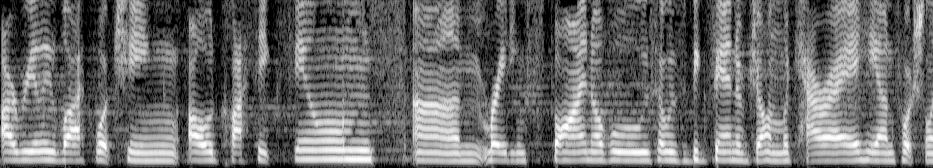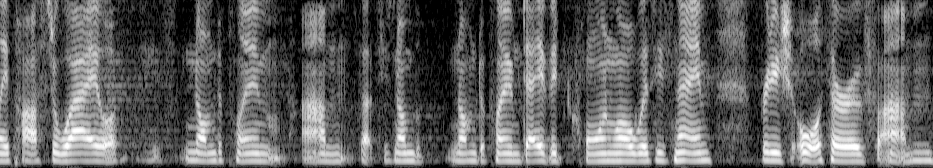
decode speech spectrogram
I really like watching old classic films, um, reading spy novels. I was a big fan of John le Carre. He unfortunately passed away, or his nom de plume, um, that's his nom, nom, de plume, David Cornwell was his name, British author of, um,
